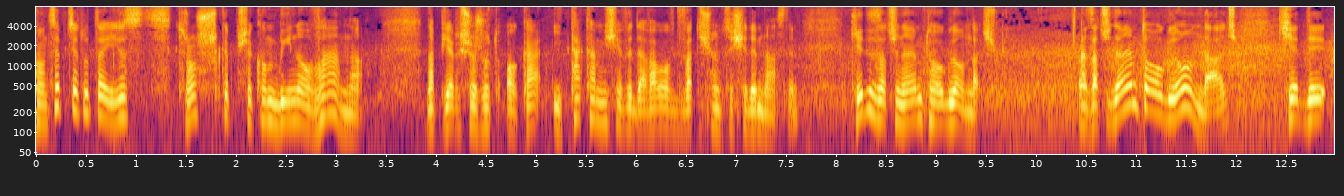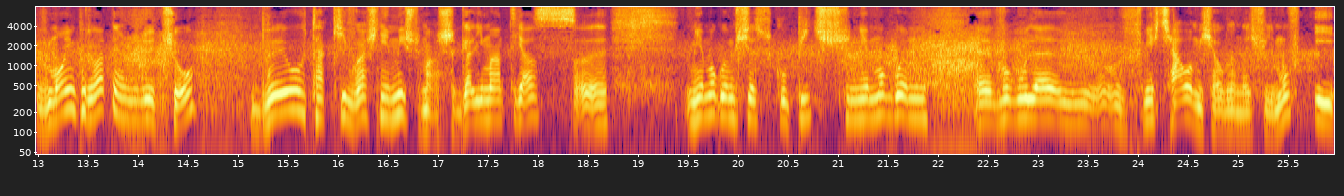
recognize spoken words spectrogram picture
koncepcja tutaj jest troszkę przekombinowana na pierwszy rzut oka i taka mi się wydawało w 2017, kiedy zaczynałem to oglądać. A zaczynałem to oglądać, kiedy w moim prywatnym życiu był taki właśnie miszmasz, galimatias. E, nie mogłem się skupić, nie mogłem e, w ogóle, nie chciało mi się oglądać filmów i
